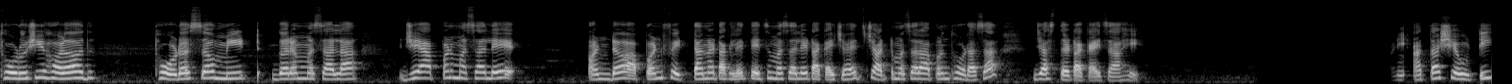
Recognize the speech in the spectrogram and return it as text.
थोडीशी हळद थोडंसं मीठ गरम मसाला जे आपण मसाले अंड आपण फेटताना टाकले तेच मसाले टाकायचे आहेत. चाट मसाला आपण थोडासा जास्त टाकायचा आहे. आणि आता शेवटी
